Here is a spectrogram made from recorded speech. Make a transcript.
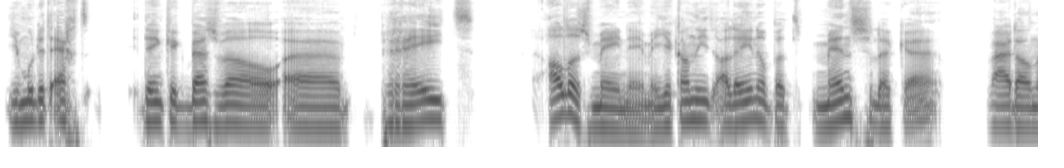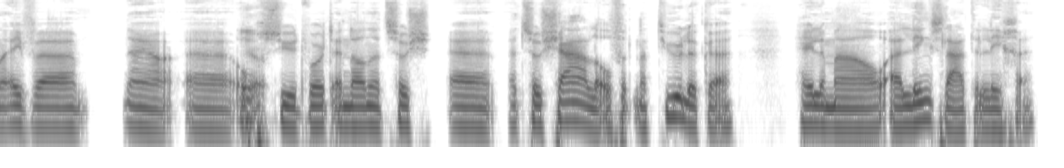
Je moet het echt, denk ik, best wel breed alles meenemen. Je kan niet alleen op het menselijke, waar dan even nou ja, opgestuurd wordt, en dan het, het sociale of het natuurlijke helemaal eh, links laten liggen.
